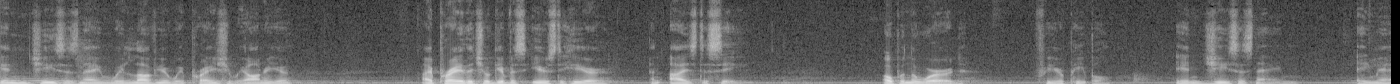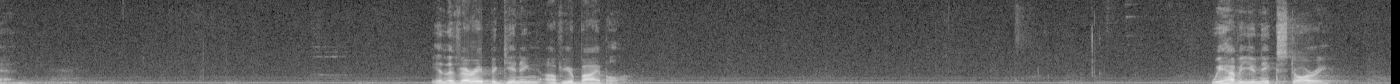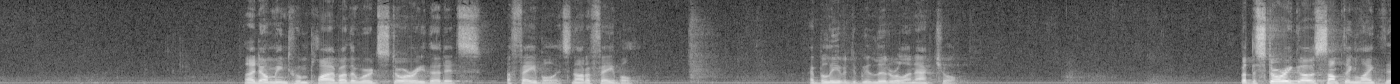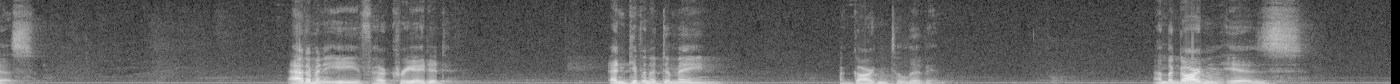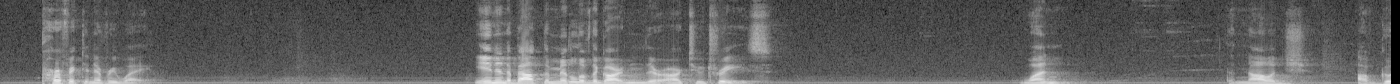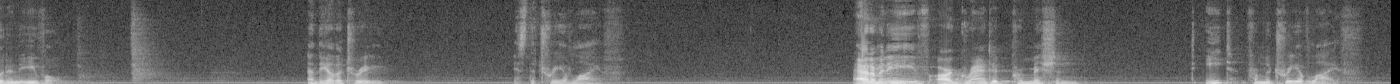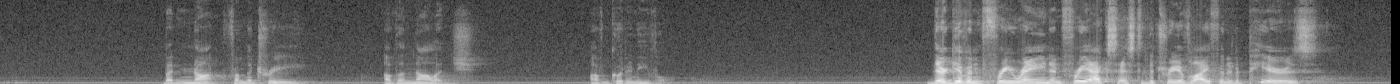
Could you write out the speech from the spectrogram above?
In Jesus' name, we love you, we praise you, we honor you. I pray that you'll give us ears to hear and eyes to see. Open the word for your people. In Jesus' name, amen. In the very beginning of your Bible, we have a unique story. I don't mean to imply by the word story that it's a fable. It's not a fable. I believe it to be literal and actual. But the story goes something like this Adam and Eve are created and given a domain, a garden to live in. And the garden is perfect in every way. In and about the middle of the garden, there are two trees. One, the knowledge of good and evil. And the other tree is the tree of life. Adam and Eve are granted permission to eat from the tree of life, but not from the tree of the knowledge of good and evil. They're given free rein and free access to the tree of life, and it appears,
